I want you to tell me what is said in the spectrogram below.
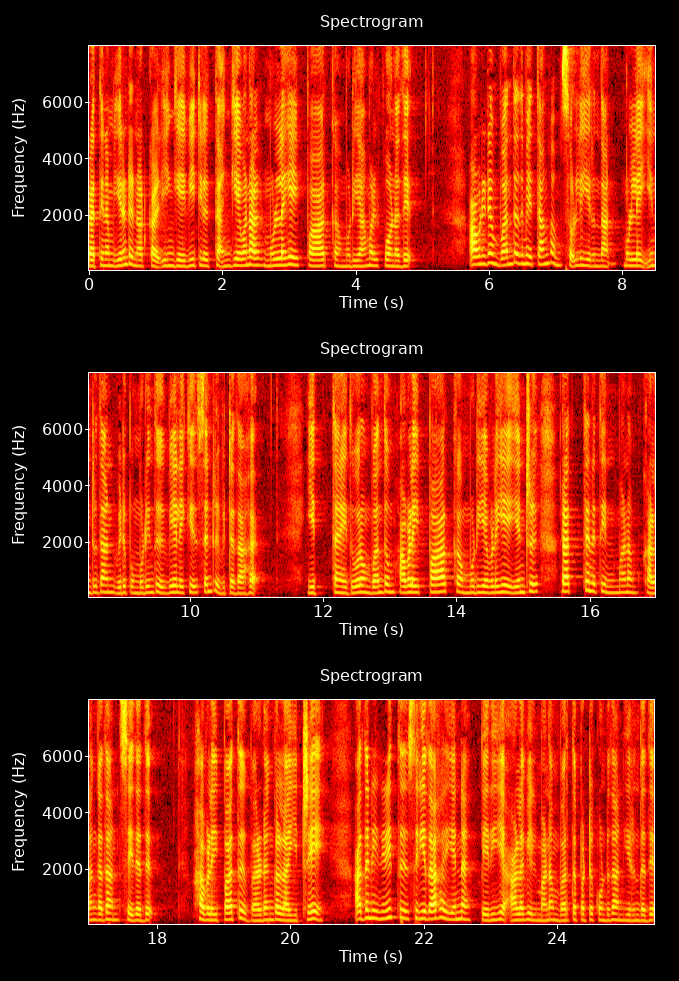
ரத்தினம் இரண்டு நாட்கள் இங்கே வீட்டில் தங்கியவனால் முல்லையை பார்க்க முடியாமல் போனது. அவனிடம் வந்ததுமே தங்கம் சொல்லியிருந்தான். முல்லை இன்றுதான் விடுப்பு முடிந்து வேலைக்கு சென்று விட்டதாக. இத்தனை தூரம் வந்தும் அவளை பார்க்க முடியவில்லையே என்று ரத்தனத்தின் மனம் கலங்கதான் செய்தது. அவளை பார்த்து வருடங்கள் ஆயிற்றே அதனை நினைத்து சிறியதாக என்ன பெரிய அளவில் மனம் வருத்தப்பட்டு கொண்டுதான் இருந்தது.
